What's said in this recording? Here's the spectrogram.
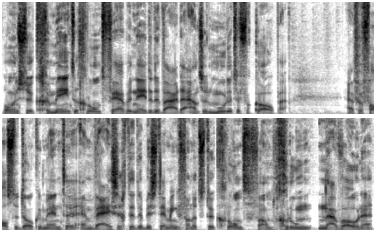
om een stuk gemeentegrond ver beneden de waarde aan zijn moeder te verkopen. Hij vervalste documenten en wijzigde de bestemming van het stuk grond van groen naar wonen,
